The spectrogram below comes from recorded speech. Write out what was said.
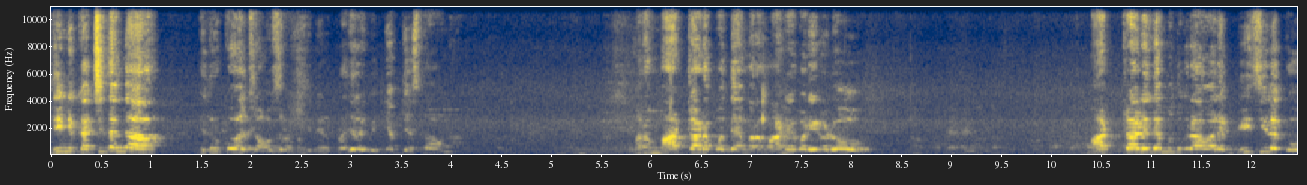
దీన్ని ఖచ్చితంగా ఎదుర్కోవాల్సిన అవసరం ఉంది. నేను ప్రజలకు విజ్ఞప్తి చేస్తా ఉన్నా. మనం మాట్లాడకపోతే మన మాట ఎవడినడు? మాట్లాడేదే ముందుకు రావాలి. బీసీలకు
